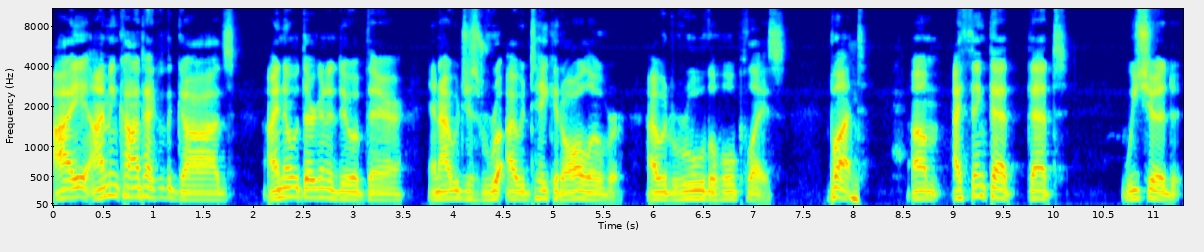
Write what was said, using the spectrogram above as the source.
I, I'm in contact with the gods. I know what they're going to do up there. And I would just, ru- I would take it all over. I would rule the whole place. But, um, I think that, that we should,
